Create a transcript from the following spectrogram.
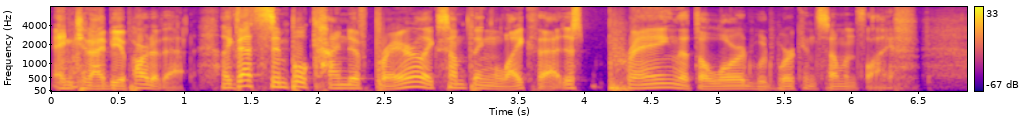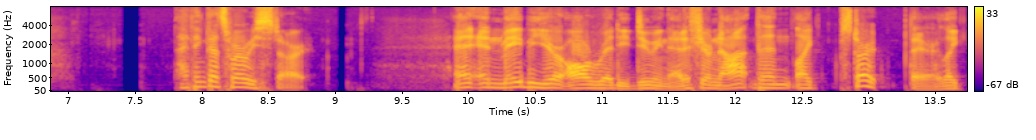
And can I be a part of that? Like that simple kind of prayer, like something like that, just praying that the Lord would work in someone's life. I think that's where we start. And, and maybe you're already doing that. If you're not, then like start there. Like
